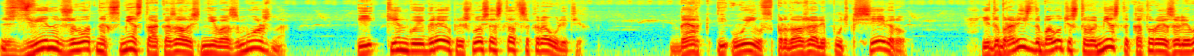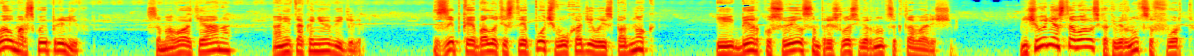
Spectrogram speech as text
Сдвинуть животных с места оказалось невозможно – и Кингу и Грею пришлось остаться караулить их. Берг и Уиллс продолжали путь к северу и добрались до болотистого места, которое заливал морской прилив. Самого океана они так и не увидели. Зыбкая болотистая почва уходила из-под ног, и Берку с Уиллсом пришлось вернуться к товарищам. Ничего не оставалось, как вернуться в форт.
